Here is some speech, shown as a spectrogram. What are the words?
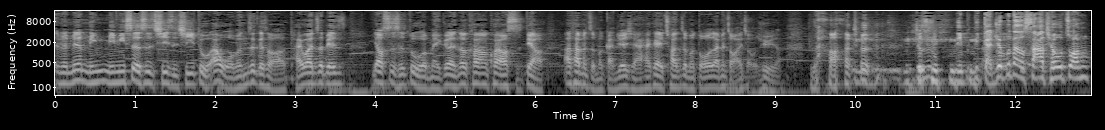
明明明明明摄氏七十七度啊，我们这个什么台湾这边。要四十度，每个人都快要快要死掉啊！他们怎么感觉起来还可以穿这么多，在那边走来走去呢？你知道吗？就就是你你感觉不到沙丘装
